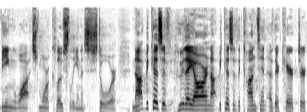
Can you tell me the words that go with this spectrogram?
being watched more closely in a store, not because of who they are, not because of the content of their character,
